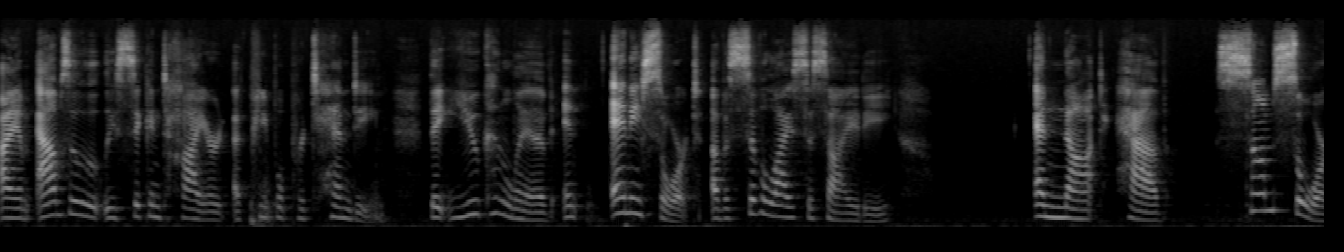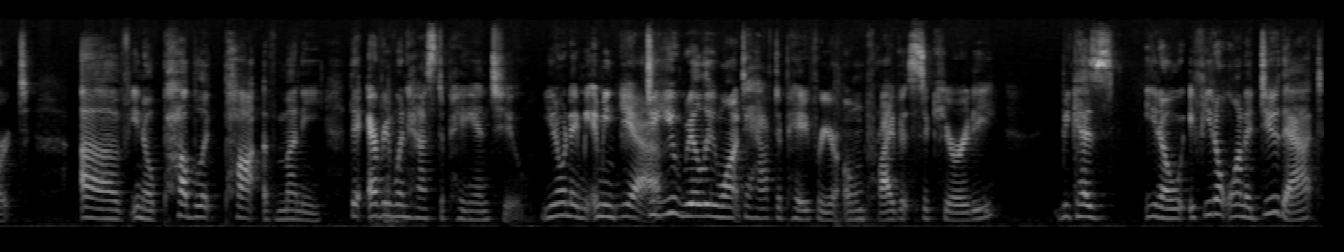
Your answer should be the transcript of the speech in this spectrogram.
I am absolutely sick and tired of people pretending that you can live in any sort of a civilized society and not have some sort of you know public pot of money that everyone has to pay into. You know what i mean? I mean Yeah. do you really want to have to pay for your own private security? Because you know if you don't want to do that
